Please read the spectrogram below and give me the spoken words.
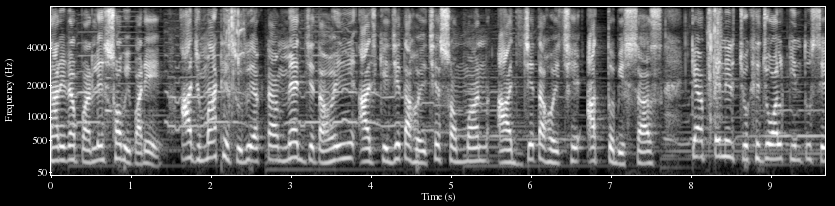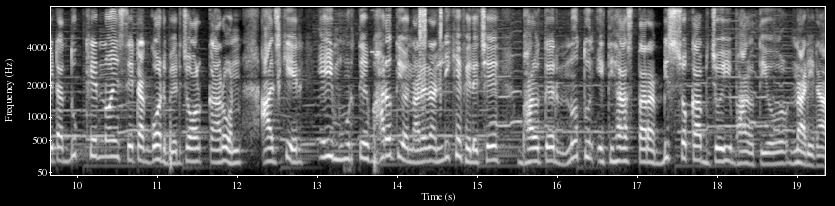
নারীরা পারলে সবই পারে। আজ মাঠে শুধু একটা ম্যাচ জেতা হয়নি, আজকে জেতা হয়েছে সম্মান, আজ জেতা হয়েছে আত্মবিশ্বাস। ক্যাপ্টেনের চোখে জল, কিন্তু সেটা দুঃখের নয়, সেটা গর্বের জল কারণ আজকের এই মুহূর্তে ভারতীয় নারীরা লিখে ফেলেছে, ভারতের নতুন ইতিহাস, তারা বিশ্বকাপ জয়ী ভারতীয় নারীরা।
